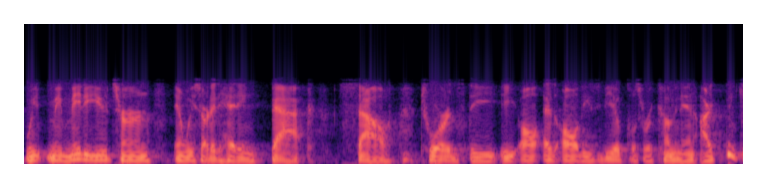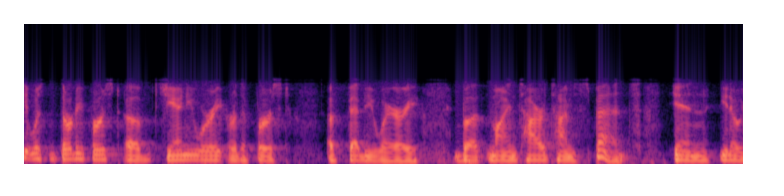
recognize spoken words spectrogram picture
We, we made a U-turn and we started heading back south towards the all as all these vehicles were coming in. I think it was the 31st of January or the 1st of February, but my entire time spent in you know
